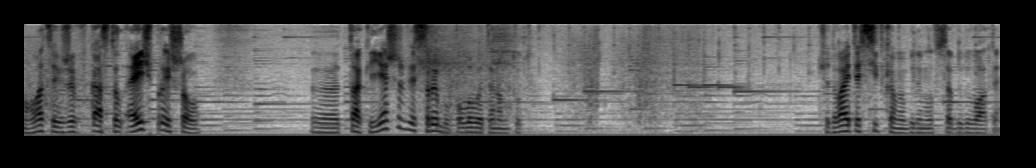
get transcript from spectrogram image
Ого, цей вже в Castle Age прийшов. Е, так, є ще десь рибу половити нам тут? Чи давайте сітками будемо все будувати?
